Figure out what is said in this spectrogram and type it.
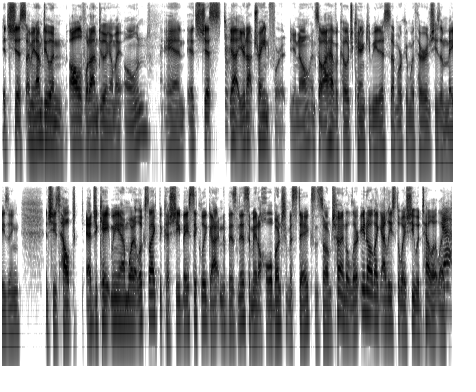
it's just, I mean, I'm doing all of what I'm doing on my own. And it's just, Mhm. yeah, you're not trained for it, you know? And so I have a coach, Karen Kubitis. I'm working with her and she's amazing. And she's helped educate me on what it looks like because she basically got into business and made a whole bunch of mistakes. And so I'm trying to learn, you know, like at least the way she would tell it, like yeah,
